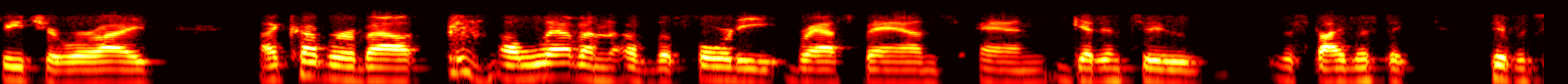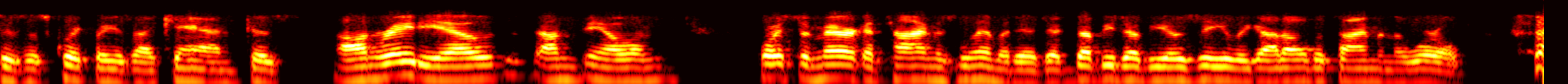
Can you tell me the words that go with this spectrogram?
feature where I I cover about 11 of the 40 brass bands and get into the stylistic differences as quickly as I can because on radio, on you know, on Voice of America time is limited. At WWOZ, we got all the time in the world.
